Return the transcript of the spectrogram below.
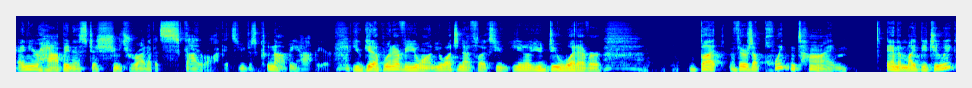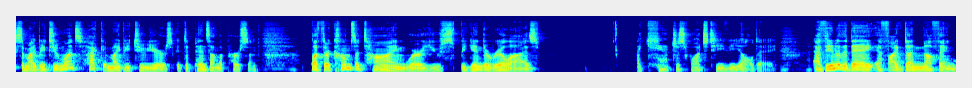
and your happiness just shoots right up. It skyrockets. You just could not be happier. You get up whenever you want. You watch Netflix. You you know you do whatever. But there's a point in time, and it might be two weeks. It might be two months. Heck, it might be two years. It depends on the person. But there comes a time where you begin to realize, I can't just watch TV all day. At the end of the day, if I've done nothing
